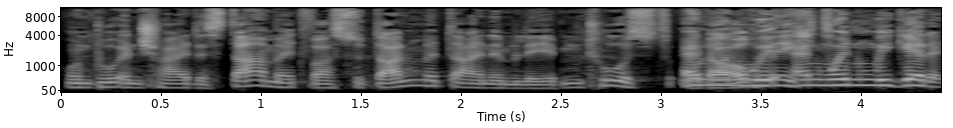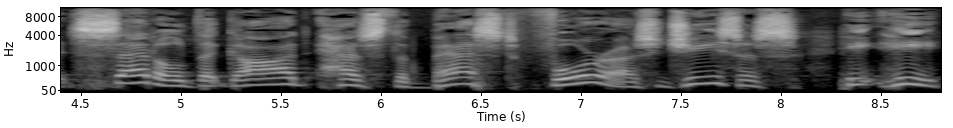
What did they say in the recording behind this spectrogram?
und du entscheidest damit, was du dann mit deinem Leben tust And oder when auch we nicht. and when we get it settled that God has the best for us, Jesus he he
